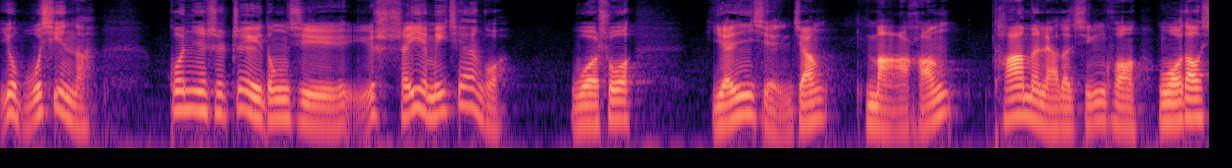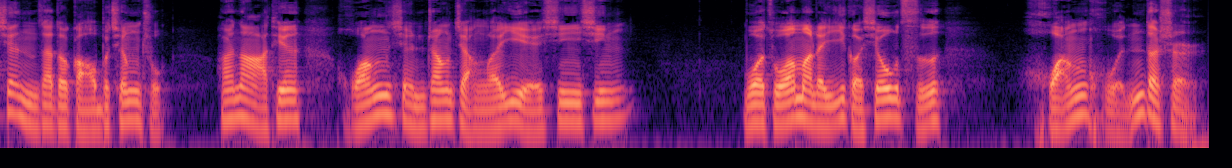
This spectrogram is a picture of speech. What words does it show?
又不信呢？关键是这东西谁也没见过。”我说：“严显江、马航他们俩的情况，我到现在都搞不清楚。而那天黄宪章讲了叶欣欣，我琢磨了一个修辞，还魂的事儿。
